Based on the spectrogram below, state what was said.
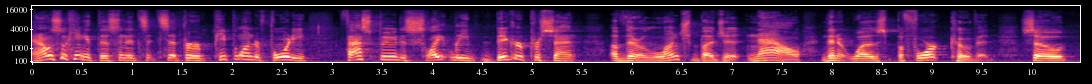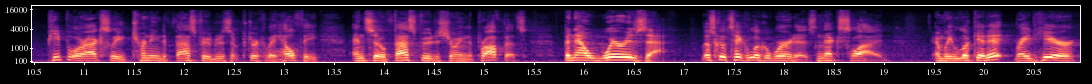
And I was looking at this, and it's it's that for people under 40, fast food is slightly bigger percent of their lunch budget now than it was before COVID. So people are actually turning to fast food, which isn't particularly healthy, and so fast food is showing the profits. But now, where is that? Let's go take a look at where it is. Next slide. And we look at it right here.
